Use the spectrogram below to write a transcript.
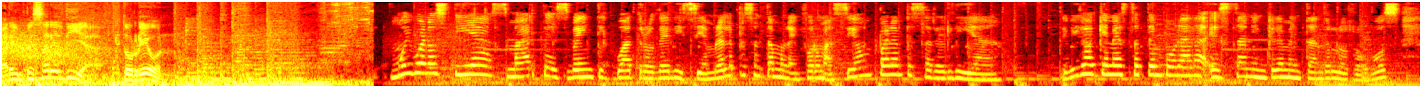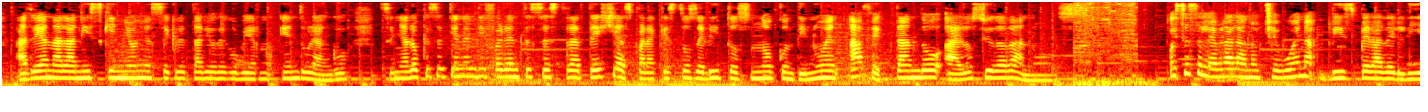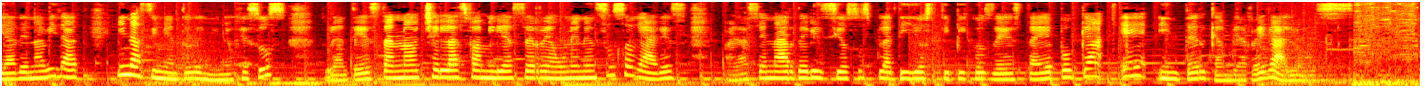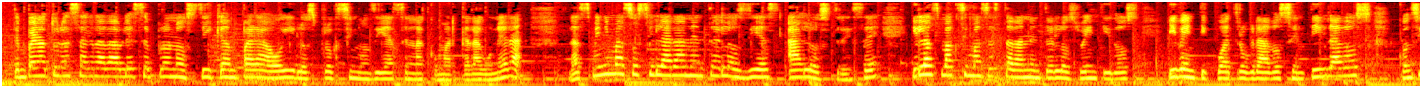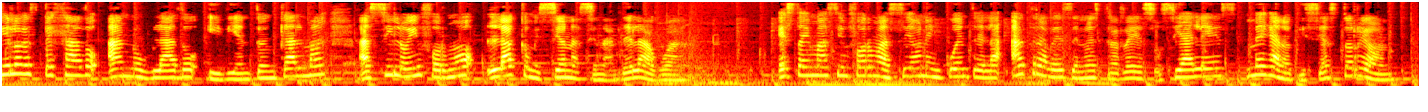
Para empezar el día, Torreón. Muy buenos días, martes 24 de diciembre le presentamos la información para empezar el día. Debido a que en esta temporada están incrementando los robos, Adrián Alanis Quiñones, secretario de Gobierno en Durango, señaló que se tienen diferentes estrategias para que estos delitos no continúen afectando a los ciudadanos. Hoy se celebra la Nochebuena, víspera del día de Navidad y nacimiento del Niño Jesús. Durante esta noche las familias se reúnen en sus hogares para cenar deliciosos platillos típicos de esta época e intercambiar regalos. Temperaturas agradables se pronostican para hoy y los próximos días en la comarca lagunera. Las mínimas oscilarán entre los 10 a los 13 y las máximas estarán entre los 22 y 24 grados centígrados, con cielo despejado a nublado y viento en calma, así lo informó la Comisión Nacional del Agua. Esta y más información encuéntrela a través de nuestras redes sociales Mega Noticias Torreón.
